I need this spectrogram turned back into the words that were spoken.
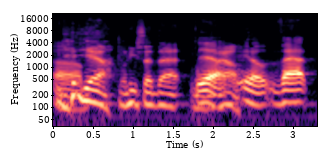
yeah. When he said that, Yeah, wow. you know that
